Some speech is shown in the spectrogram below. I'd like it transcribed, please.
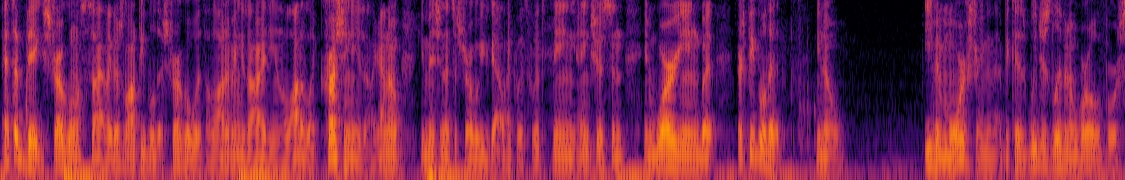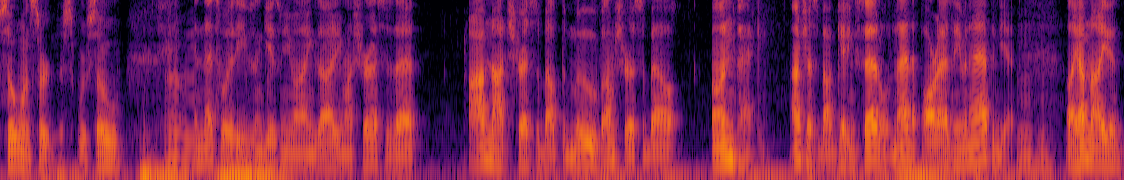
that's a big struggle in society. Like there's a lot of people that struggle with a lot of anxiety and a lot of like crushing anxiety. Like I know you mentioned that's a struggle you got like with with being anxious and and worrying, but there's people that you know even more extreme than that because we just live in a world where we're so uncertain. We're so. Um, And that's what even gives me my anxiety and my stress is that I'm not stressed about the move. I'm stressed about unpacking. I'm stressed about getting settled, and that part hasn't even happened yet. Like I'm not even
